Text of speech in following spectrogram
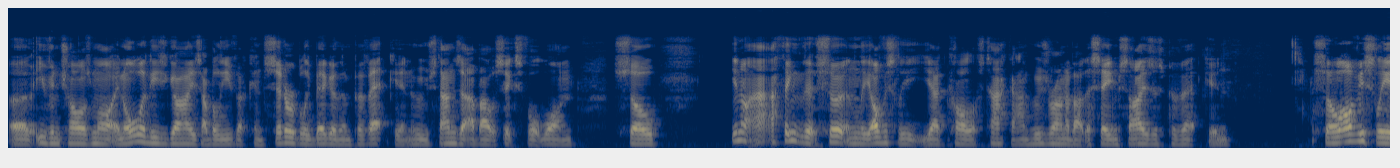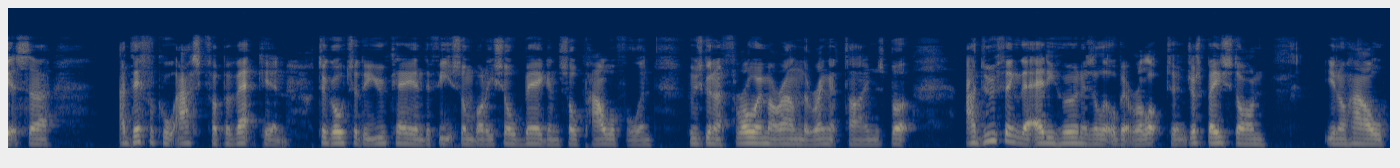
uh, even Charles Martin, all of these guys, I believe, are considerably bigger than Povetkin, who stands at about six foot one. So, you know, I, I think that certainly, obviously, you had Carlos Takam, who's around about the same size as Povetkin. So obviously, it's a a difficult ask for Povetkin to go to the UK and defeat somebody so big and so powerful and who's going to throw him around the ring at times. But I do think that Eddie Hearn is a little bit reluctant, just based on, you know, how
